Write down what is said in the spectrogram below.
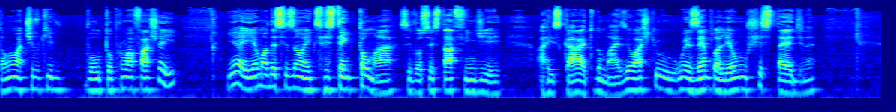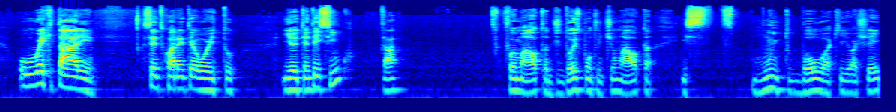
Então é um ativo que voltou para uma faixa aí. E aí é uma decisão aí que vocês têm que tomar se você está afim de arriscar e tudo mais. Eu acho que um exemplo ali é um X-TED, né? O hectare 148 e 85, tá? Foi uma alta de 2.21, uma alta muito boa aqui, eu achei.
